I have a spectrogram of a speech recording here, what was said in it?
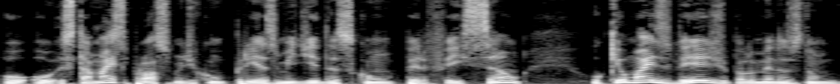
ou, ou, está mais próximo de cumprir as medidas com perfeição, o que eu mais vejo, pelo menos no,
